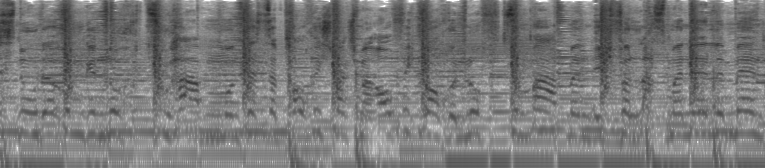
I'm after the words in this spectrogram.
Es nur darum, genug zu haben. Und deshalb tauche ich manchmal auf, ich brauche Luft zum Atmen. Ich verlass mein Element,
